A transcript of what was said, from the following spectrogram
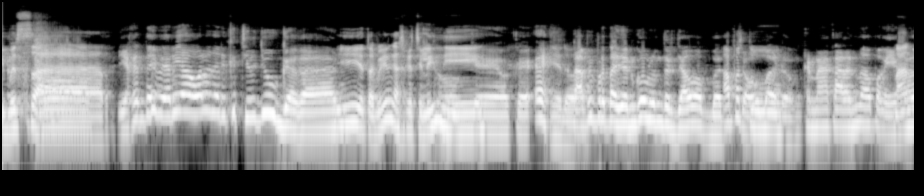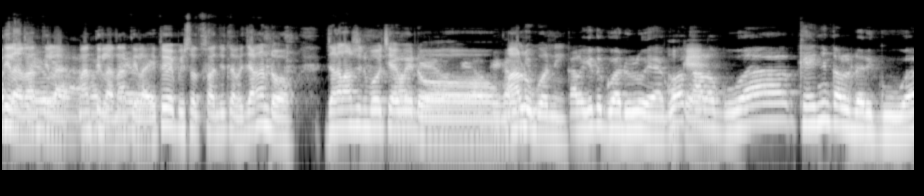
besar. Oh, ya kan TVRI awalnya dari kecil juga kan. Iya, tapi kan gak sekecil ini. Oke oke. Eh Iya dong. tapi pertanyaan gue belum terjawab. Bat. Apa Coba tuh? dong. Kenakalan lu apa kayak? nanti lah, nanti lah, nanti lah, nanti lah. Itu episode selanjutnya lah. Jangan dong. Jangan langsung dibawa cewek Oke, dong. oke, oke. Kalau Malu gitu- gua nih. Kalau gitu gua dulu ya. Gua Oke. kalau gua kayaknya kalau dari gua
